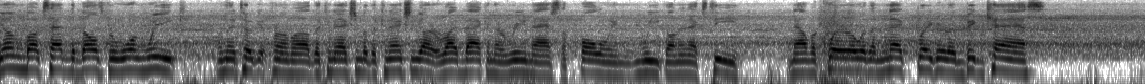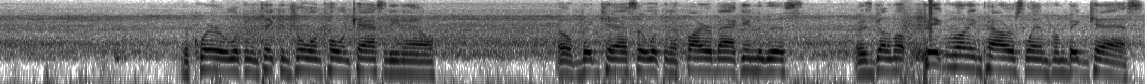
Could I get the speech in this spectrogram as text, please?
Young Bucks had the belts for one week when they took it from uh, the Connection, but the Connection got it right back in their rematch the following week on NXT. Now Vaquero with a neck breaker to Big Cass. Vaquero looking to take control on Colin Cassidy now. Oh, Big Cass they're looking to fire back into this. He's got him up. Big running power slam from Big Cass.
